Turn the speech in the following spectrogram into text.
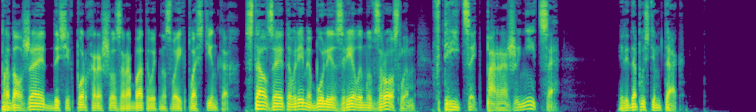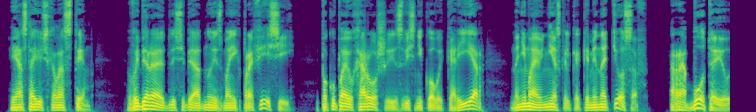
продолжает до сих пор хорошо зарабатывать на своих пластинках. Стал за это время более зрелым и взрослым. В тридцать пора жениться. Или, допустим, так. Я остаюсь холостым. Выбираю для себя одну из моих профессий, покупаю хороший известняковый карьер, нанимаю несколько каменотесов, работаю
